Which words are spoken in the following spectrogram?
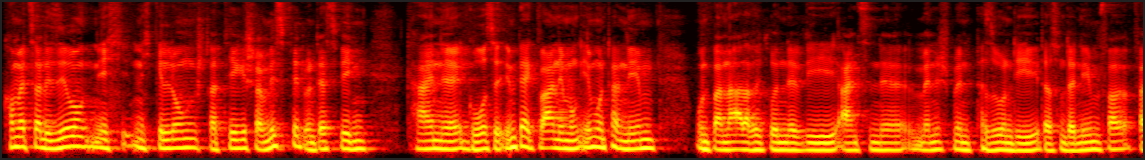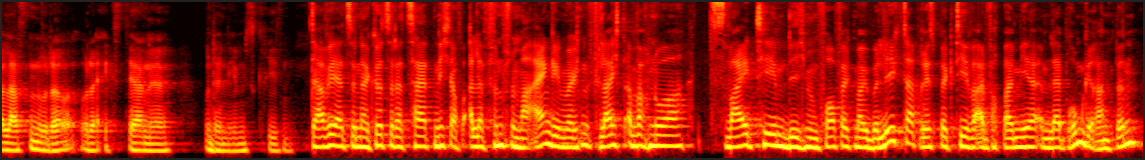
Kommerzialisierung nicht, nicht gelungen, strategischer Missfit und deswegen keine große Impact-Wahrnehmung im Unternehmen und banalere Gründe wie einzelne Managementpersonen, die das Unternehmen ver verlassen oder, oder externe Unternehmenskrisen. Da wir jetzt in der Kürze der Zeit nicht auf alle fünf nochmal eingehen möchten, vielleicht einfach nur zwei Themen, die ich mir im Vorfeld mal überlegt habe, respektive einfach bei mir im Lab rumgerannt bin.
